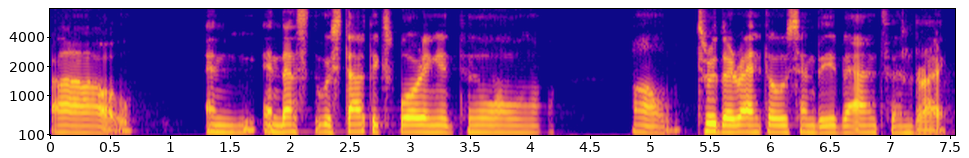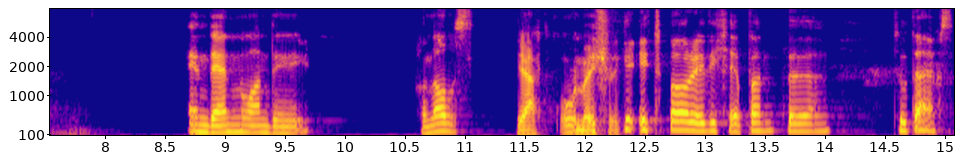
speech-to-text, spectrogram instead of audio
uh, and and then we start exploring it uh, uh, through the rentals and the events, and right. and then one day, who knows? Yeah. It, it already happened uh, two times.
